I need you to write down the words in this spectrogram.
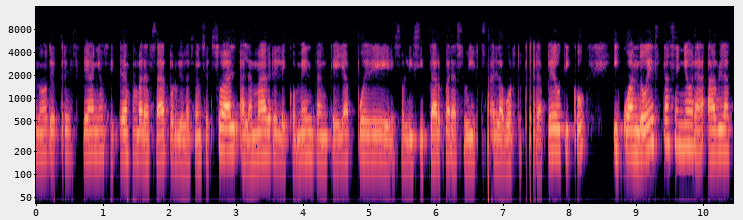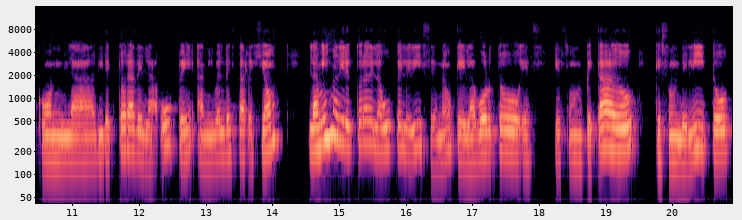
¿no? De 13 años que queda embarazada por violación sexual. A la madre le comentan que ella puede solicitar para su hija el aborto terapéutico. Y cuando esta señora habla con la directora de la UPE a nivel de esta región, la misma directora de la UPE le dice, ¿no? Que el aborto es, es un pecado, que es un delito.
